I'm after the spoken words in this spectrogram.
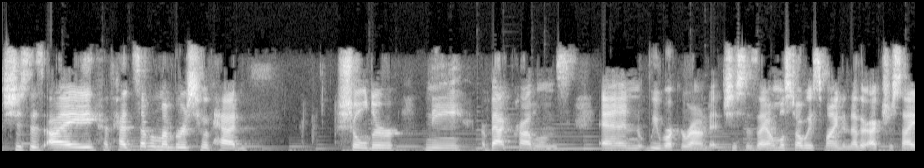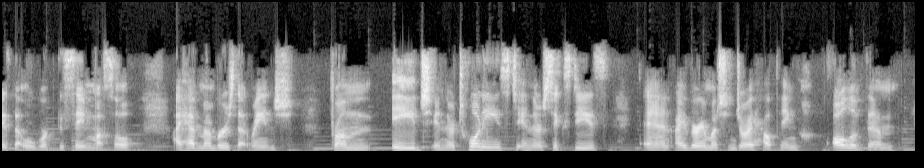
she says i have had several members who have had shoulder, knee, or back problems, and we work around it. She says, I almost always find another exercise that will work the same muscle. I have members that range from age in their 20s to in their 60s, and I very much enjoy helping all of them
